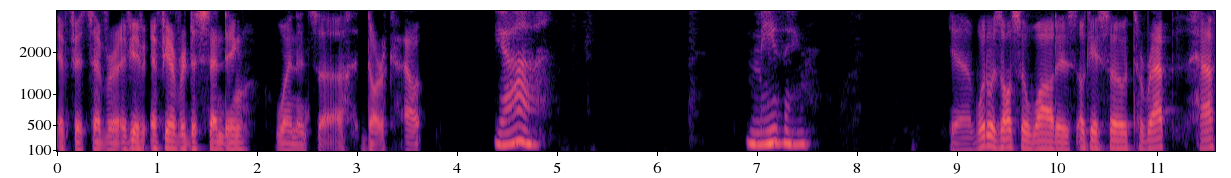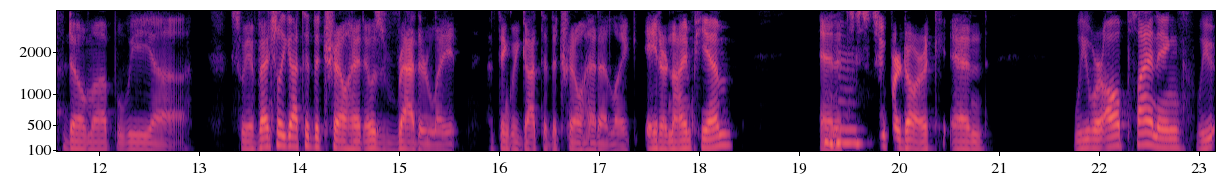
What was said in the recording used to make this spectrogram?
if it's ever if you if you're ever descending when it's uh dark out. Yeah. Amazing. Yeah. What was also wild is okay. So to wrap Half Dome up, we uh, so we eventually got to the trailhead. It was rather late. I think we got to the trailhead at like eight or nine p.m. and it's super dark. And we were all planning. We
